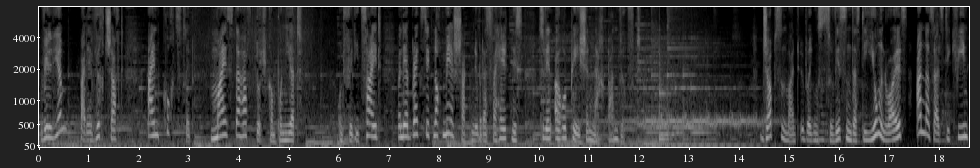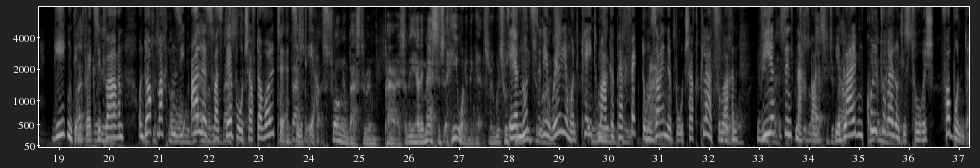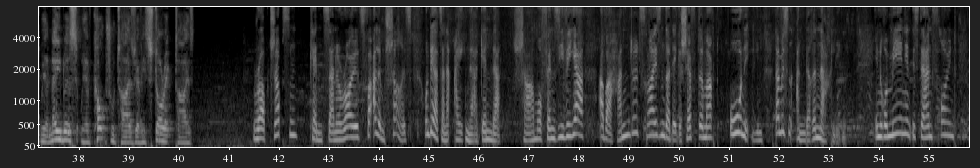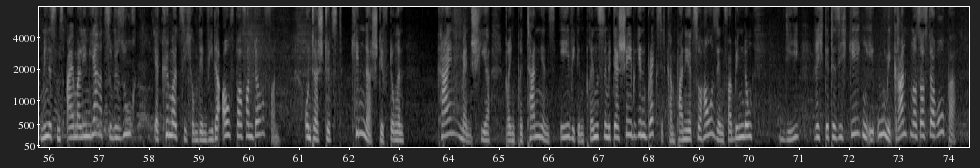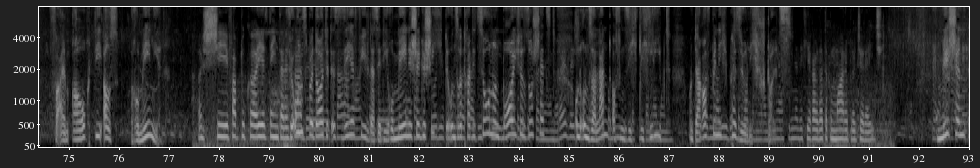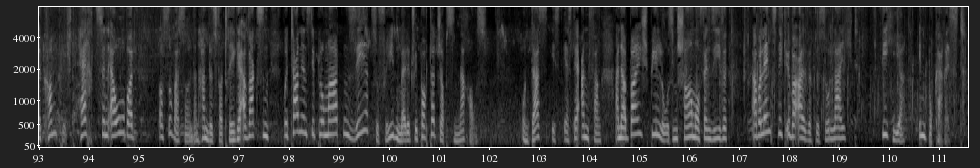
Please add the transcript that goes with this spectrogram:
William bei der Wirtschaft, ein Kurztrip, meisterhaft durchkomponiert und für die Zeit, wenn der Brexit noch mehr Schatten über das Verhältnis zu den europäischen Nachbarn wirft. Jobson meint übrigens zu wissen, dass die jungen Royals, anders als die Queen, gegen den Brexit waren und doch machten sie alles, was der Botschafter wollte, erzählt er. Er nutzte die William und Kate Marke perfekt, um seine Botschaft klarzumachen. Wir sind Nachbarn. Wir bleiben kulturell und historisch verbunden. Rob Jobson kennt seine Royals, vor allem Charles, und er hat seine eigene Agenda. Charmoffensive ja, aber Handelsreisender, der Geschäfte macht, ohne ihn, da müssen andere nachlegen. In Rumänien ist er ein Freund, mindestens einmal im Jahr zu Besuch. Er kümmert sich um den Wiederaufbau von Dörfern, unterstützt Kinderstiftungen. Kein Mensch hier bringt Britanniens ewigen Prinzen mit der schäbigen Brexit-Kampagne zu Hause in Verbindung. Die richtete sich gegen EU-Migranten aus Osteuropa, vor allem auch die aus Rumänien. Für uns bedeutet es sehr viel, dass er die rumänische Geschichte, unsere Traditionen und Bräuche so schätzt und unser Land offensichtlich liebt. Und darauf bin ich persönlich stolz. Mission accomplished, Herzen erobert. Aus sowas sollen dann Handelsverträge erwachsen. Britanniens Diplomaten sehr zufrieden, meldet Reporter Jobson nach Haus. Und das ist erst der Anfang einer beispiellosen Charmoffensive. Aber längst nicht überall wird es so leicht wie hier in Bukarest.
